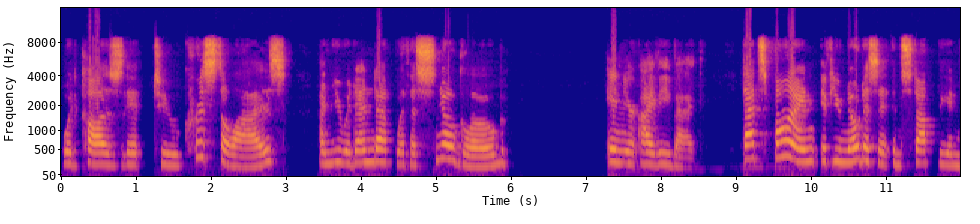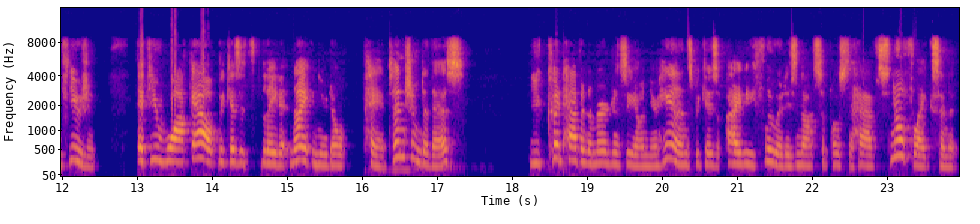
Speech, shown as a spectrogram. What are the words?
would cause it to crystallize, and you would end up with a snow globe in your IV bag. That's fine if you notice it and stop the infusion. If you walk out because it's late at night and you don't pay attention to this, you could have an emergency on your hands because IV fluid is not supposed to have snowflakes in it.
